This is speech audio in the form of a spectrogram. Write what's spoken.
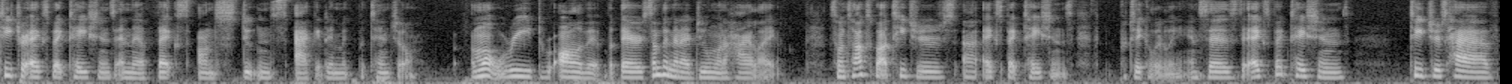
Teacher Expectations and the Effects on Students' Academic Potential. I won't read through all of it, but there's something that I do want to highlight. So it talks about teachers' uh, expectations, particularly, and says the expectations teachers have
